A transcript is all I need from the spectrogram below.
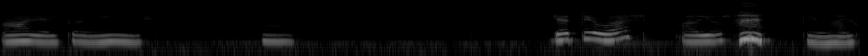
Ay, ahí caímos. Ah. ¿Ya te vas? Adiós. Qué malo.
